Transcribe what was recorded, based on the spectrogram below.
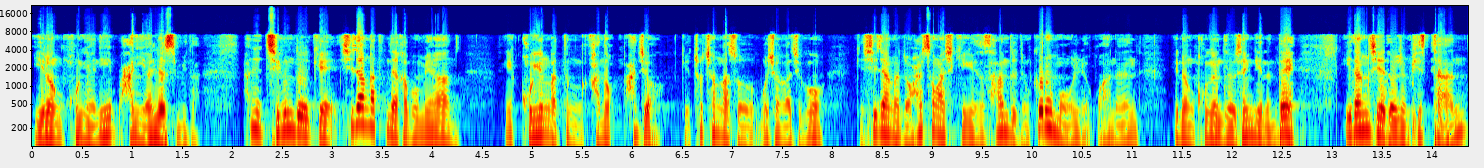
이런 공연이 많이 열렸습니다. 사실 지금도 이렇게 시장 같은 데 가보면 공연 같은 거 간혹 하죠. 초청 가수 모셔가지고 시장을 좀 활성화시키기 위해서 사람들 좀 끌어모으려고 하는 이런 공연들 생기는데 이 당시에도 좀 비슷한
